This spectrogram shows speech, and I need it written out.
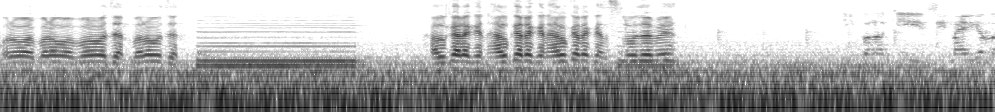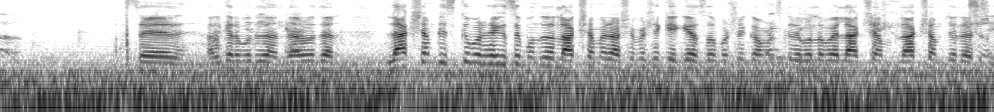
বরাবর বরাবর বরাবর যান বরাবর যান। হালকা রাখেন হালকা রাখেন হালকা রাখেন স্লো যাবে। আস্তে হালকার মধ্যে যান যার যান। লাকসাম ডিসকভার হয়ে গেছে বন্ধুরা লাকসামের আশেপাশে কে কে আছে অবশ্যই কমেন্টস করে বলো ভাই লাকসাম লাকসাম চলে আসছি।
